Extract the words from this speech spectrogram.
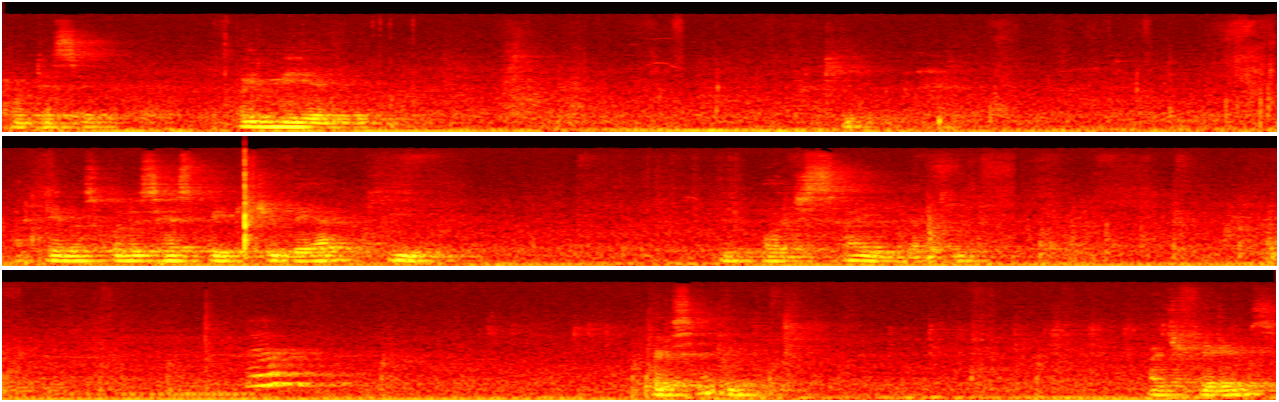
acontecer? Primeiro, aqui. Apenas quando esse respeito estiver aqui, ele pode sair daqui. Percebe a diferença?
